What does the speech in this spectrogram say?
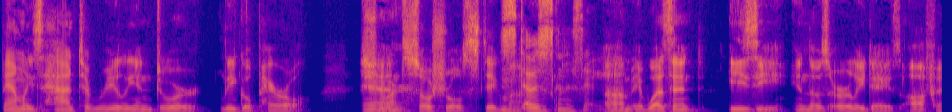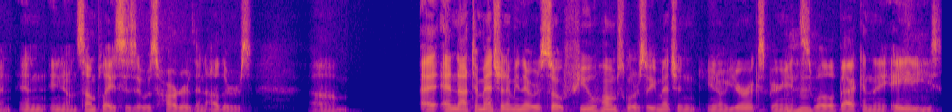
families had to really endure legal peril and social stigma. I was just going to say, Um, it wasn't easy in those early days, often, and you know, in some places it was harder than others. Um, and not to mention, I mean, there were so few homeschoolers. So you mentioned, you know, your experience. Well, back in the '80s,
